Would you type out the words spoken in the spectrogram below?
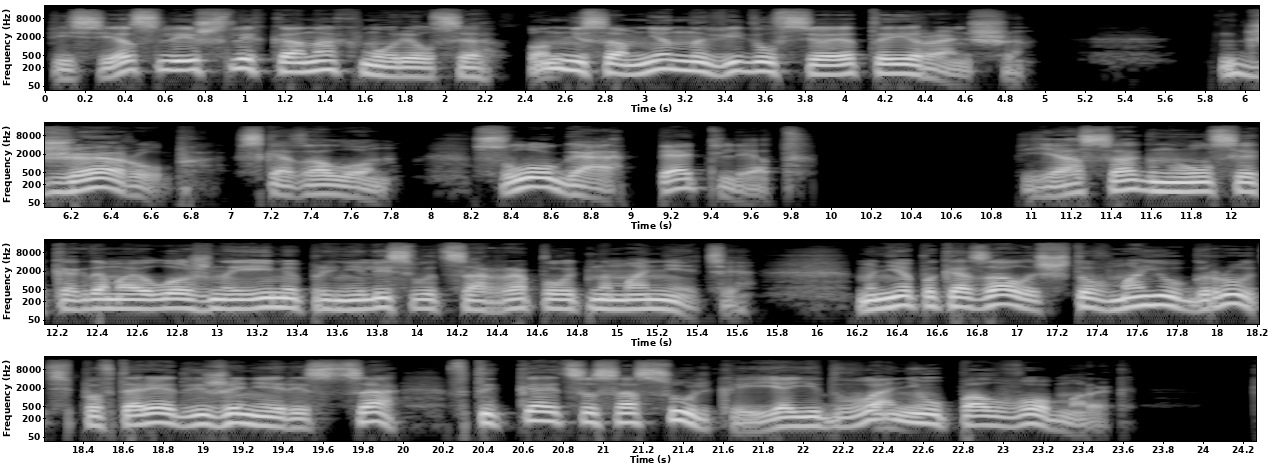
Писец лишь слегка нахмурился, он, несомненно, видел все это и раньше. «Джеруб», — сказал он, — «слуга, пять лет». Я согнулся, когда мое ложное имя принялись выцарапывать на монете. Мне показалось, что в мою грудь, повторяя движение резца, втыкается сосулька, и я едва не упал в обморок.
